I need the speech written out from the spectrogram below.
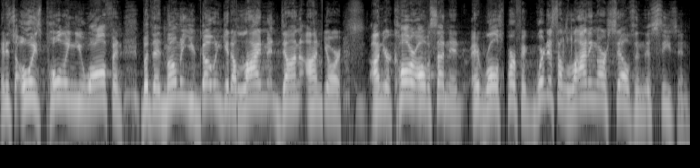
and it's always pulling you off? And but the moment you go and get alignment done on your on your car, all of a sudden it, it rolls perfect. We're just aligning ourselves in this season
